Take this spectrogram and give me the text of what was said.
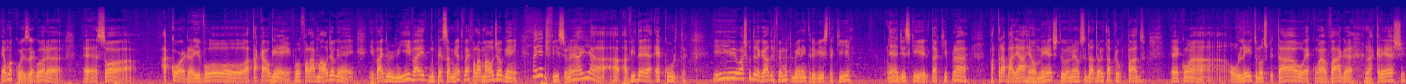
é uma coisa. Agora, é só acorda e vou atacar alguém, vou falar mal de alguém, e vai dormir, vai no pensamento vai falar mal de alguém. Aí é difícil, né? Aí a, a, a vida é, é, curta. E eu acho que o delegado ele foi muito bem na entrevista aqui, né? Disse que ele está aqui para trabalhar realmente, né? o cidadão está preocupado é com a, o leito no hospital, é com a vaga na creche,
